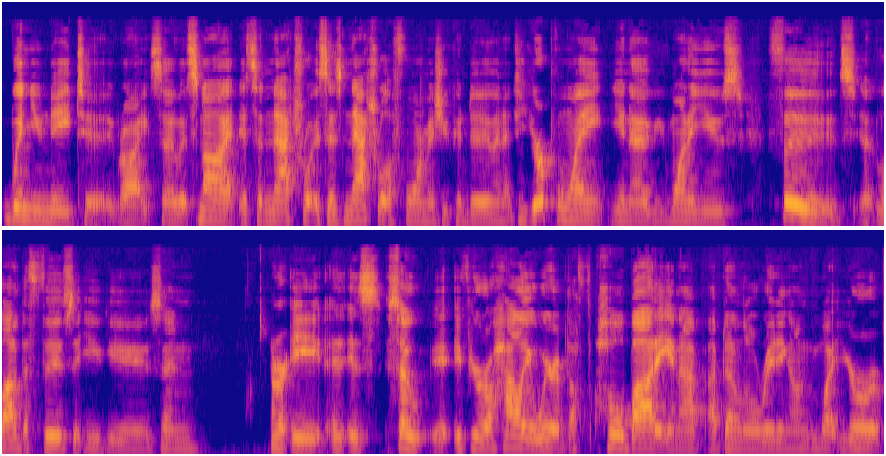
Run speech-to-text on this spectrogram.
when you need to, right? So it's not it's a natural it's as natural a form as you can do. And to your point, you know, you want to use foods, a lot of the foods that you use and or eat is so if you're highly aware of the whole body and I've, I've done a little reading on what your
